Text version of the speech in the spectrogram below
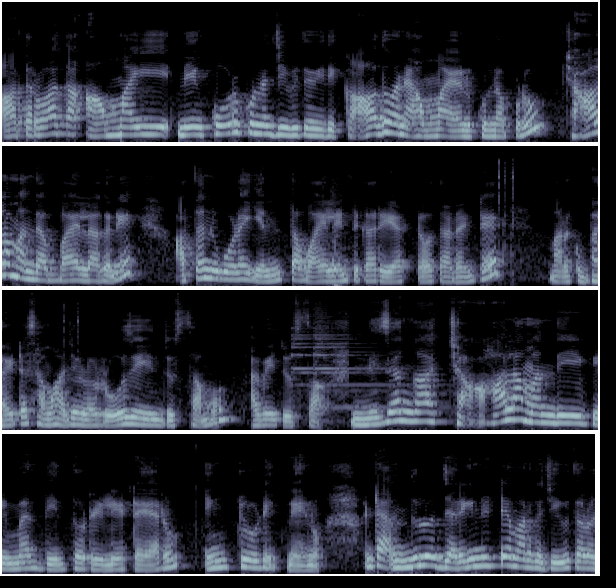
ఆ తర్వాత ఆ అమ్మాయి నేను కోరుకున్న జీవితం ఇది కాదు అనే అమ్మాయి అనుకున్నప్పుడు చాలామంది అబ్బాయిలాగానే అతను కూడా ఎంత వైలెంట్గా రియాక్ట్ అవుతాడంటే మనకు బయట సమాజంలో రోజు ఏం చూస్తామో అవే చూస్తాం. నిజంగా చాలామంది విమెన్ దీంతో రిలేట్ అయ్యారు ఇంక్లూడింగ్ నేను. అంటే అందులో జరిగినట్టే మనకు జీవితంలో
